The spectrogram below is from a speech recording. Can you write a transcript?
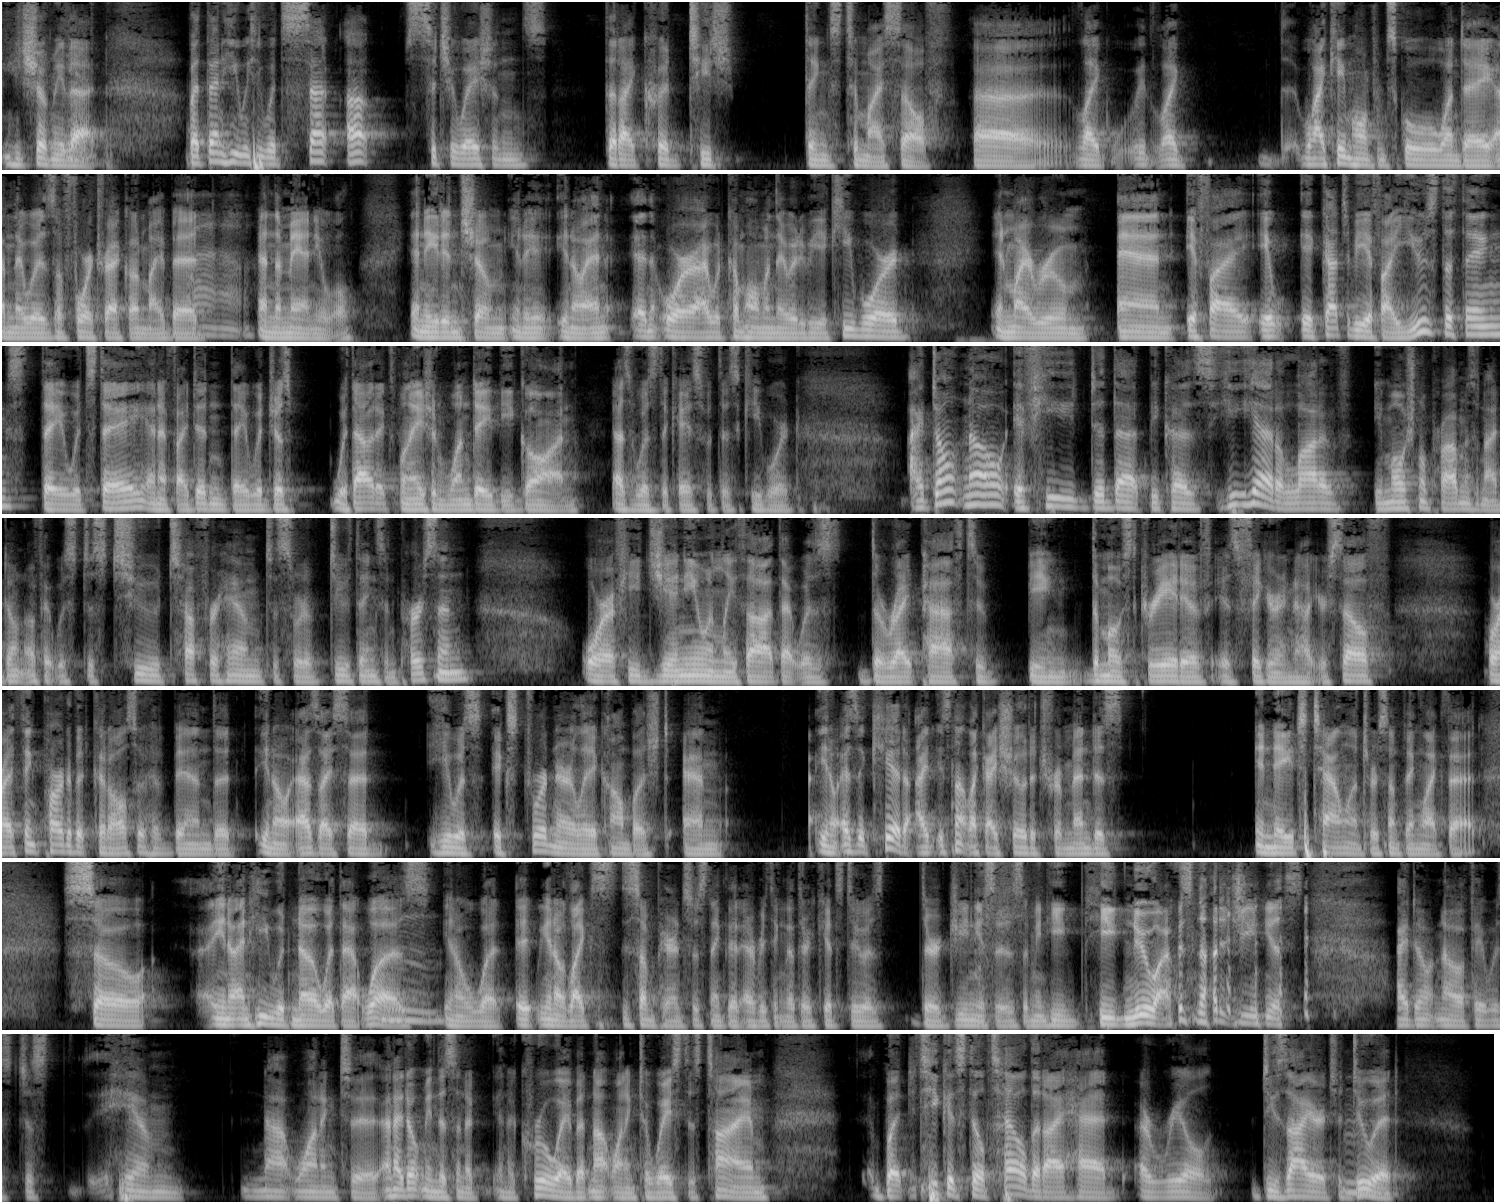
he showed me that. But then he, he would set up situations that I could teach things to myself. Uh, like, like, well, I came home from school one day and there was a four track on my bed wow. and the manual. And he didn't show me, you know, you know, and, and, or I would come home and there would be a keyboard in my room. And if I, it, it got to be if I used the things, they would stay. And if I didn't, they would just, without explanation, one day be gone, as was the case with this keyboard. I don't know if he did that because he had a lot of emotional problems, and I don't know if it was just too tough for him to sort of do things in person, or if he genuinely thought that was the right path to being the most creative is figuring it out yourself. Or I think part of it could also have been that, you know, as I said, he was extraordinarily accomplished. And, you know, as a kid, I, it's not like I showed a tremendous innate talent or something like that. So you know, and he would know what that was. Mm. You know what it, you know, like some parents just think that everything that their kids do is they're geniuses. I mean, he he knew I was not a genius. I don't know if it was just him not wanting to, and I don't mean this in a in a cruel way, but not wanting to waste his time. But he could still tell that I had a real desire to do mm. it.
